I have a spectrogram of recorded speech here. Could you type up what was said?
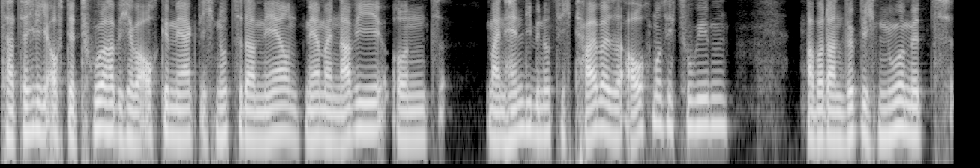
tatsächlich auf der Tour habe ich aber auch gemerkt, ich nutze da mehr und mehr mein Navi und mein Handy benutze ich teilweise auch, muss ich zugeben, aber dann wirklich nur mit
